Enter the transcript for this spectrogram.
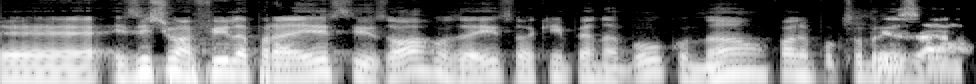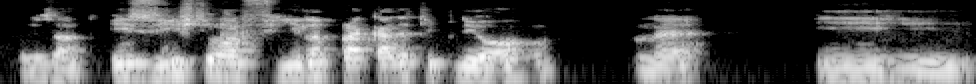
É, existe uma fila para esses órgãos, é isso, aqui em Pernambuco? Não? Fale um pouco sobre exato, isso. Exato, exato. Existe uma fila para cada tipo de órgão, né? E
